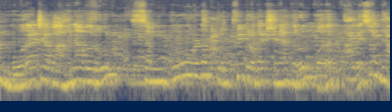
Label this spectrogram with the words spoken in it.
मोराच्या वाहनावरून संपूर्ण पृथ्वी प्रदक्षिणा करून परत आले सुद्धा.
